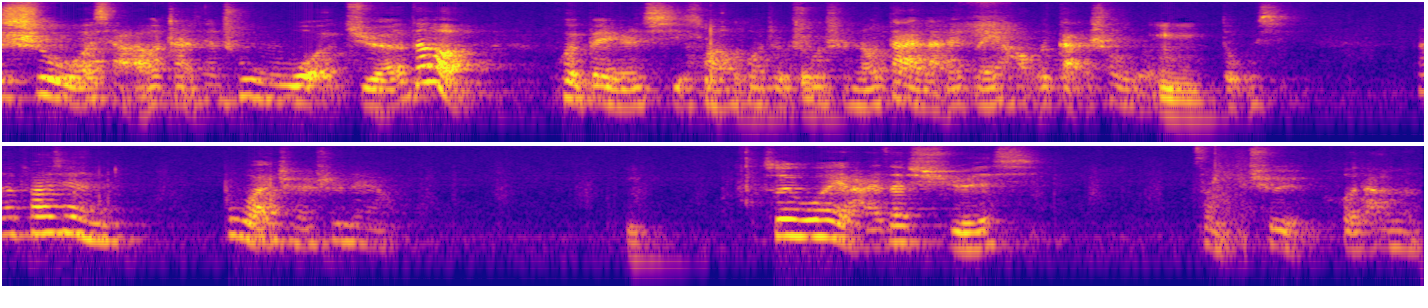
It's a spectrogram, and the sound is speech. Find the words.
是我想要展现出我觉得会被人喜欢，或者说是能带来美好的感受的东西。但发现不完全是那样。所以我也还在学习怎么去和他们、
